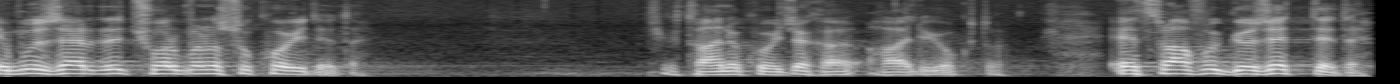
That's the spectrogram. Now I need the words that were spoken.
Ebu Zer dedi çorbana su koy dedi. Çünkü tane koyacak ha- hali yoktu. Etrafı gözet dedi.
